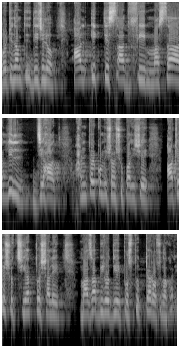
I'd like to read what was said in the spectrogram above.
বইটির নাম দিয়েছিল, আল ইকতিসাদ ফি মাসালিল জেহাদ। হান্টার কমিশন সুপারিশে আঠেরোশো ছিয়াত্তর সালে মাজহাব বিরোধী এই পুস্তকটা রচনা করে।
